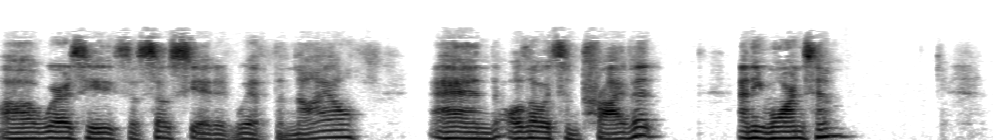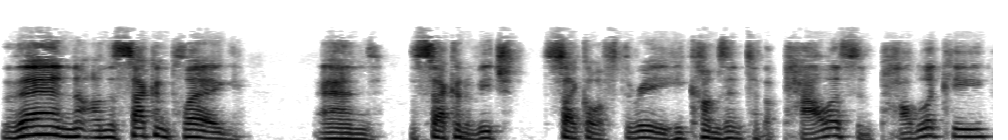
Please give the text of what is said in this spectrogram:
uh, whereas he's associated with the Nile, and although it's in private, and he warns him. Then on the second plague, and the second of each cycle of three, he comes into the palace in public. He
